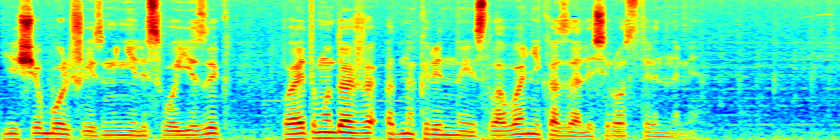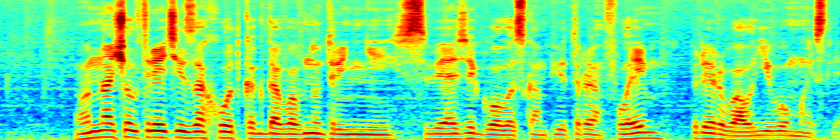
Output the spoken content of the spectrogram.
еще больше изменили свой язык, поэтому даже однокоренные слова не казались родственными. Он начал третий заход, когда во внутренней связи голос компьютера Flame прервал его мысли.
